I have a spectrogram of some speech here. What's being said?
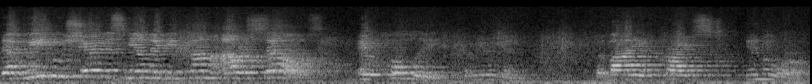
that we who share this meal may become ourselves a holy communion, the body of Christ in the world.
